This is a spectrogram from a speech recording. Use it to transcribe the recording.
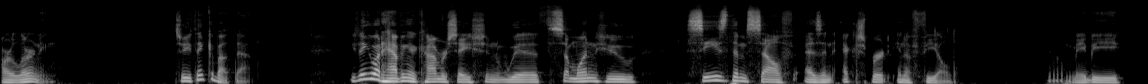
our learning. So you think about that. You think about having a conversation with someone who sees themselves as an expert in a field. You know, maybe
